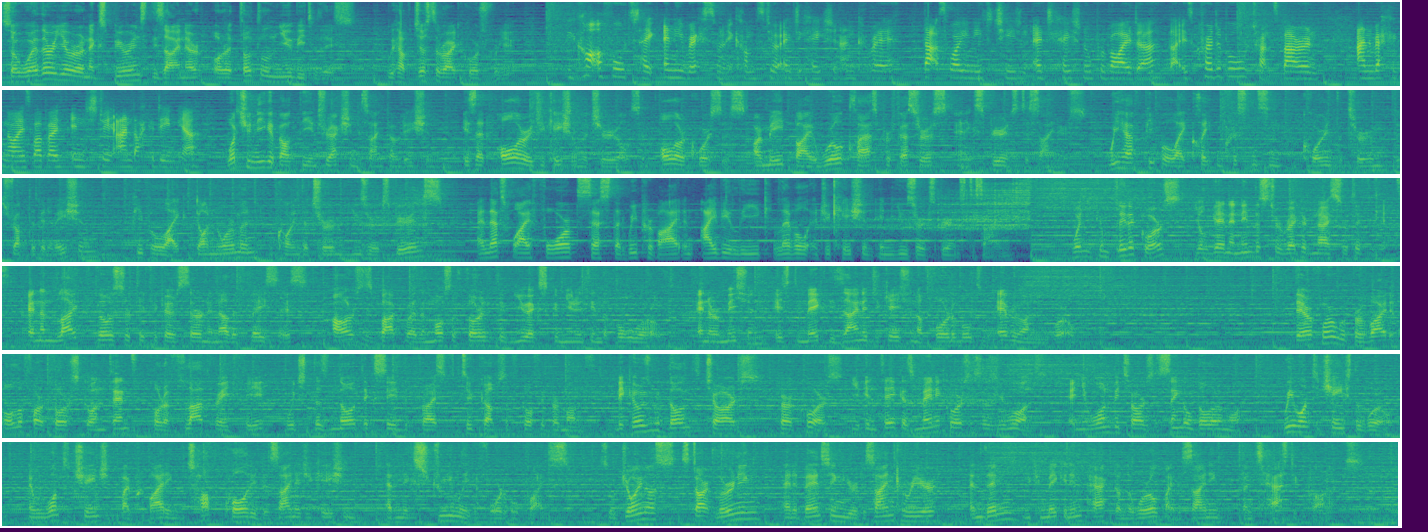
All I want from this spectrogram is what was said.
So whether you're an experienced designer or a total newbie to this, we have just the right course for you. You can't afford to take any risks when it comes to your education and career. That's why you need to choose an educational provider that is credible, transparent and recognised by both industry and academia. What's unique about the Interaction Design Foundation is that all our educational materials and all our courses are made by world-class professors and experienced designers. We have people like Clayton Christensen who coined the term disruptive innovation, people like Don Norman who coined the term user experience, and that's why Forbes says that we provide an Ivy League level education in user experience design. When you complete a course, you'll gain an industry recognized certificate. And unlike those certificates earned in other places, ours is backed by the most authoritative UX community in the whole world. And our mission is to make design education affordable to everyone in the world. Therefore, we provide all of our course content for a flat rate fee, which does not exceed the price of two cups of coffee per month. Because we don't charge per course, you can take as many courses as you want, and you won't be charged a single dollar more. We want to change the world, and we want to change it by providing top quality design education at an extremely affordable price. So join us, start learning and advancing your design career, and then you can make an impact on the world by designing fantastic products.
